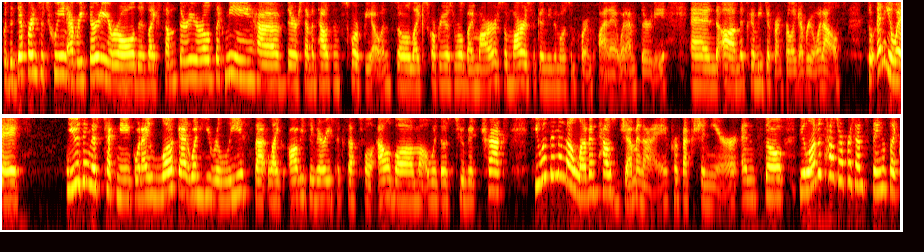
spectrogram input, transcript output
But the difference between every 30 year old is like some 30 year olds like me have their seventh house in Scorpio. And so, like, Scorpio is ruled by Mars. So, Mars is going to be the most important planet when I'm 30. And um, it's going to be different for like everyone else. So, anyway, using this technique when i look at when he released that like obviously very successful album with those two big tracks he was in an 11th house gemini profection year and so the 11th house represents things like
